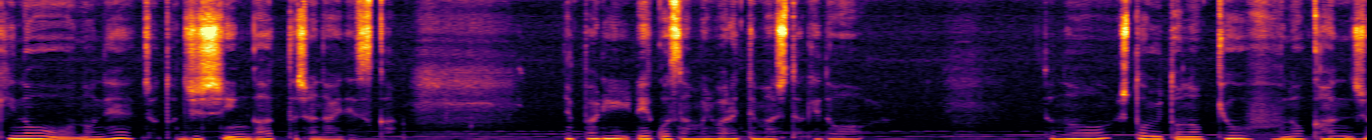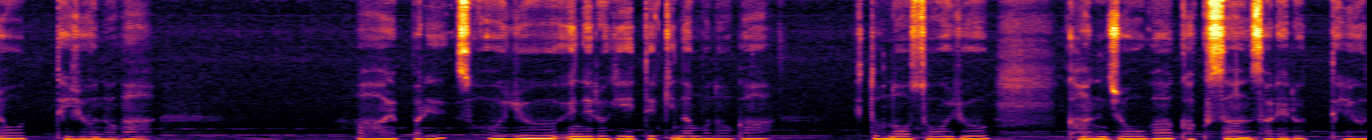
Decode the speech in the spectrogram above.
昨日のねちょっと地震があったじゃないですか。やっぱり玲子さんも言われてましたけどその人々の恐怖の感情っていうのがああやっぱりそういうエネルギー的なものが人のそういう感情が拡散されるっていう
